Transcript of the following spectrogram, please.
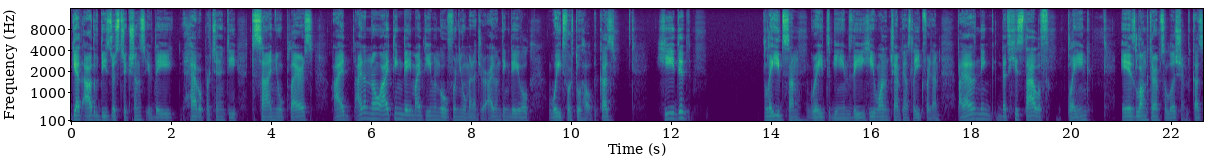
get out of these restrictions, if they have opportunity to sign new players, I I don't know. I think they might even go for new manager. I don't think they will wait for Tuchel because he did played some great games. They he won Champions League for them, but I don't think that his style of playing is long term solution because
